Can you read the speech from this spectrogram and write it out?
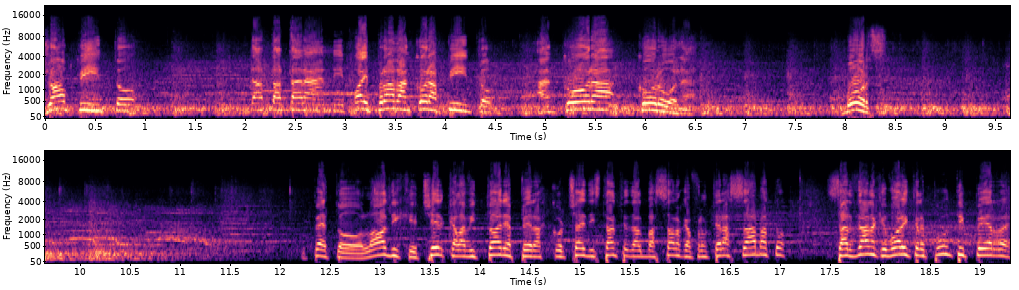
João Pinto da Tattaranni poi prova ancora Pinto ancora Corona. Borsi. Ripeto Lodi che cerca la vittoria per accorciare distanze dal Bassano che affronterà sabato. Sardana che vuole i tre punti per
